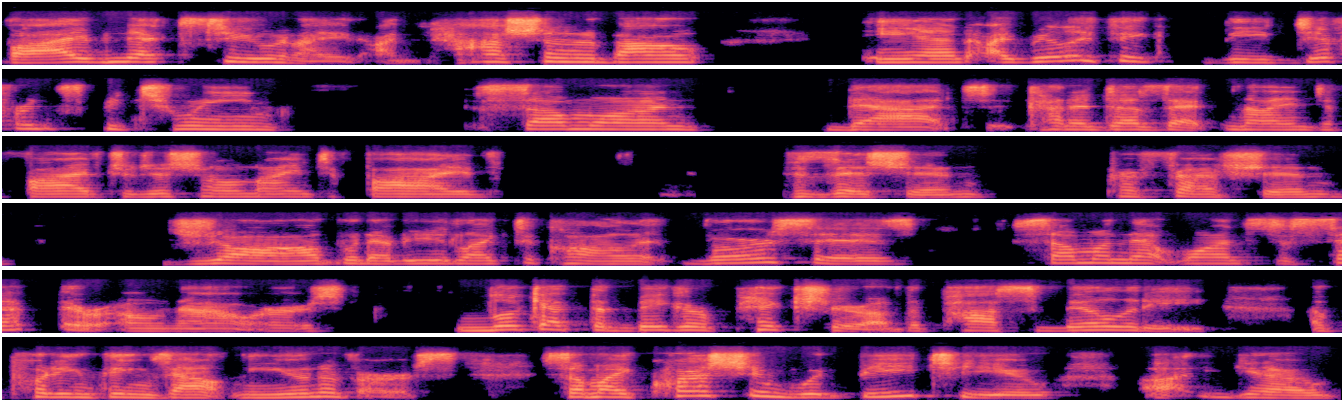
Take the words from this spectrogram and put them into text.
vibe next to and I, i'm passionate about and I really think the difference between someone that kind of does that nine to five, traditional nine to five position, profession, job, whatever you'd like to call it, versus someone that wants to set their own hours, look at the bigger picture of the possibility of putting things out in the universe. So my question would be to you, uh, you know,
